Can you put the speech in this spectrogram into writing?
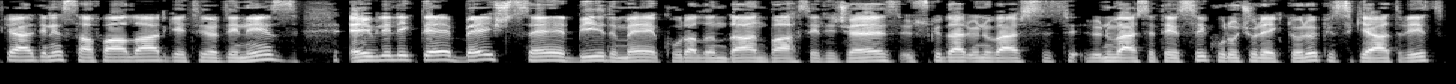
hoş geldiniz, safalar getirdiniz. Evlilikte 5S1M kuralından bahsedeceğiz. Üsküdar Üniversitesi, Üniversitesi kurucu rektörü, psikiyatrist,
